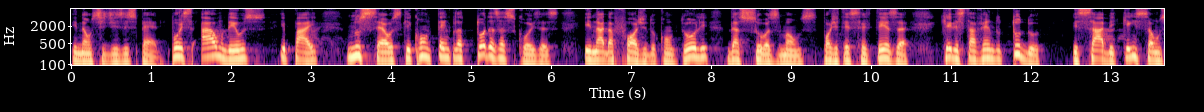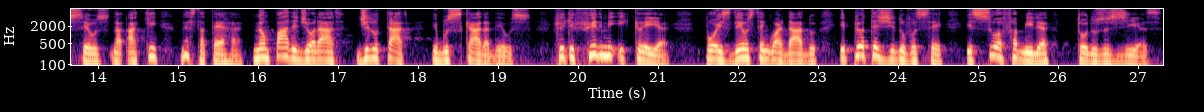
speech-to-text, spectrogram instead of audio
e não se desespere, pois há um Deus e Pai nos céus que contempla todas as coisas e nada foge do controle das suas mãos. Pode ter certeza que Ele está vendo tudo e sabe quem são os seus aqui nesta terra. Não pare de orar, de lutar e buscar a Deus. Fique firme e creia, pois Deus tem guardado e protegido você e sua família todos os dias.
